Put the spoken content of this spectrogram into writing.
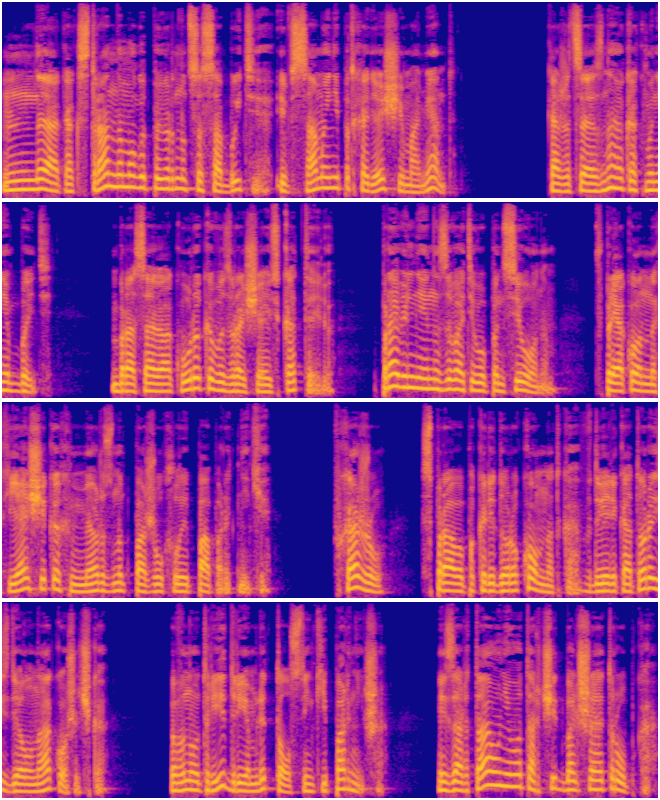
М да, как странно могут повернуться события, и в самый неподходящий момент. Кажется, я знаю, как мне быть. Бросаю окурок и возвращаюсь к отелю. Правильнее называть его пансионом – в приоконных ящиках мерзнут пожухлые папоротники. Вхожу. Справа по коридору комнатка, в двери которой сделано окошечко. Внутри дремлет толстенький парниша. Изо рта у него торчит большая трубка.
